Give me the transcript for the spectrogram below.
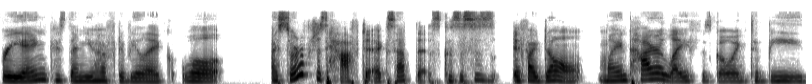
freeing because then you have to be like, well, I sort of just have to accept this because this is, if I don't, my entire life is going to be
